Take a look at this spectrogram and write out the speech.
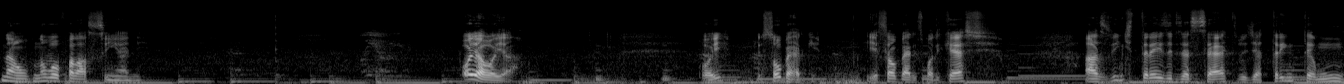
Não, não vou falar assim, Anne. Oia, oia. Oi, eu sou o Berg. E esse é o Bergs Podcast. Às 23h17 do dia 31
